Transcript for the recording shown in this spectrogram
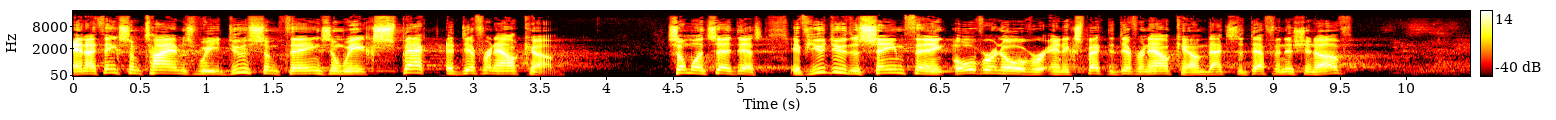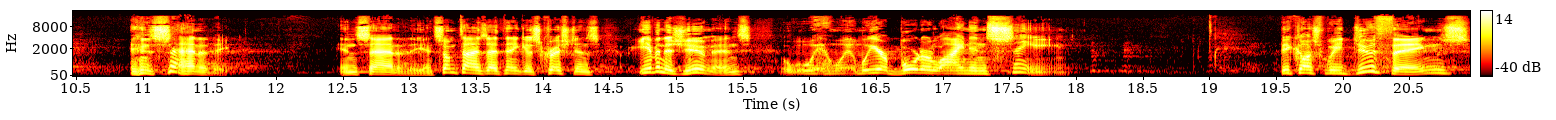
And I think sometimes we do some things and we expect a different outcome. Someone said this if you do the same thing over and over and expect a different outcome, that's the definition of insanity. Insanity. And sometimes I think as Christians, even as humans, we, we are borderline insane because we do things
